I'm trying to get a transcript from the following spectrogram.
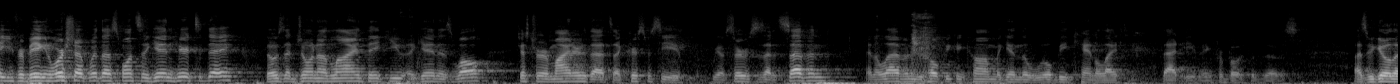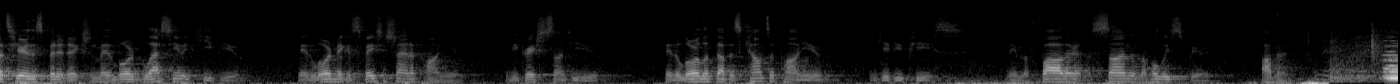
being in worship with us once again here today. Those that join online, thank you again as well. Just a reminder that uh, Christmas Eve, we have services at 7 and 11. We hope you can come. Again, there will be candlelight that evening for both of those. As we go, let's hear this benediction. May the Lord bless you and keep you. May the Lord make his face to shine upon you and be gracious unto you. May the Lord lift up his counts upon you and give you peace. In the name of the Father, and the Son, and the Holy Spirit. Amen. Amen.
